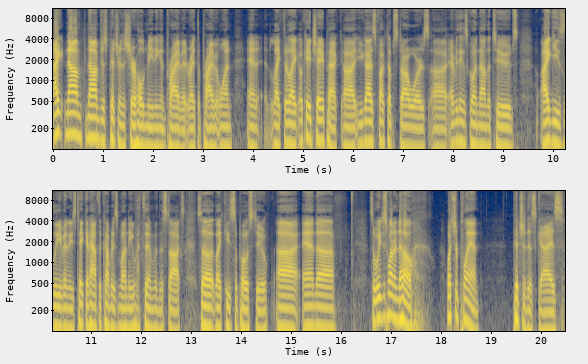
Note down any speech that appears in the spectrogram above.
I now I'm now I'm just picturing the shareholder meeting in private, right? The private one, and like they're like, okay, Chapek, uh, you guys fucked up Star Wars. Uh, everything's going down the tubes. Iggy's leaving. He's taking half the company's money with him in the stocks, so like he's supposed to. Uh, and uh, so we just want to know, what's your plan? Picture this, guys.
